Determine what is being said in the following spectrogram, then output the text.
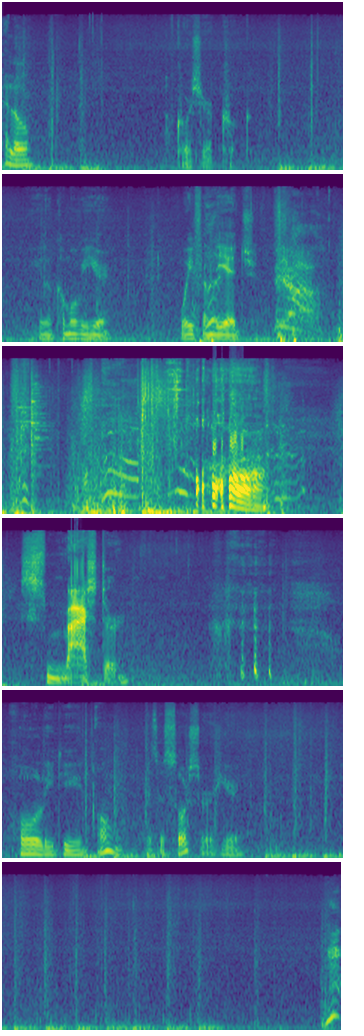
hello. Of course you're a cook. You gonna come over here. Away from the edge. Oh! Smashed her. Holy dude. Oh, there's a sorcerer here.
